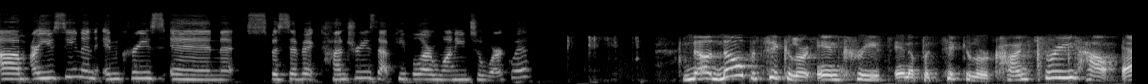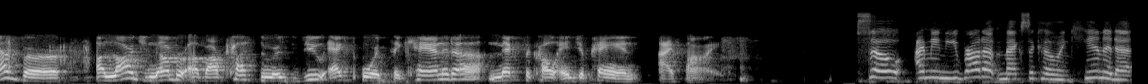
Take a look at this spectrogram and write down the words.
Um, are you seeing an increase in specific countries that people are wanting to work with? No no particular increase in a particular country. However a large number of our customers do export to canada mexico and japan i find so, I mean, you brought up Mexico and Canada.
